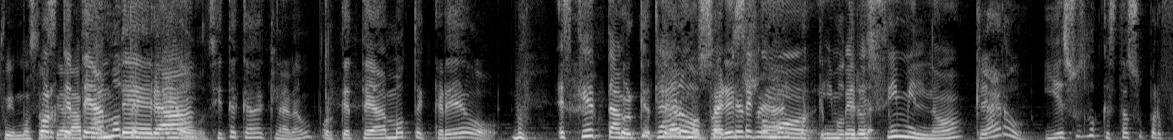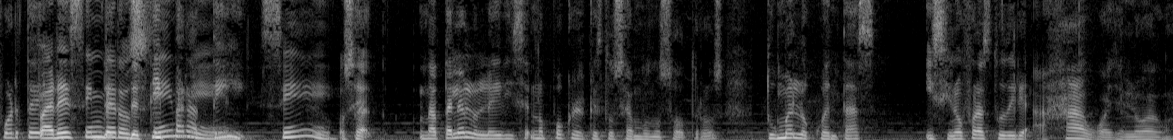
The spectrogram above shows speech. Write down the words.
fuimos Porque hacia la te amo, te creo. ¿Sí te queda claro? Porque te amo, te creo. Es que también, claro, parece como inverosímil, ¿no? Claro, y eso es lo que está súper fuerte. Parece inverosímil. De, ti para ti. Sí. O sea, Natalia Loley dice, no puedo creer que esto seamos nosotros. Tú me lo cuentas y si no fueras tú diría, ajá, guay, ya lo hago.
